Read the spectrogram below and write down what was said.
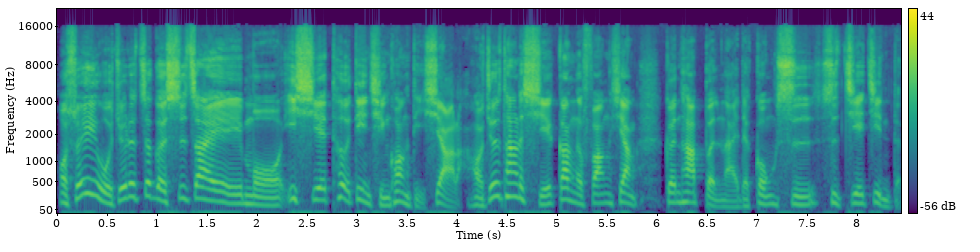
哦。所以我觉得这个是在某一些特定情况底下了哈，就是他的斜杠的方向跟他本来的公司是接近的。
